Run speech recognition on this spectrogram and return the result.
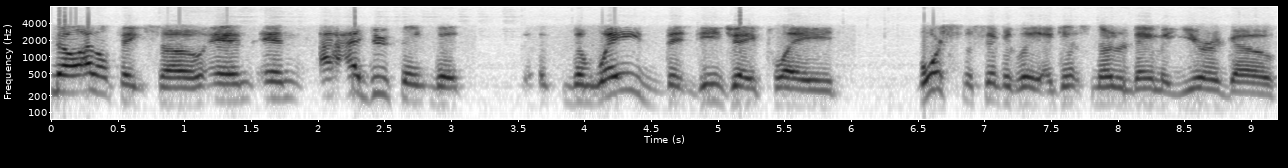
No, I don't think so. And and I, do think that the way that DJ played, more specifically against Notre Dame a year ago,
